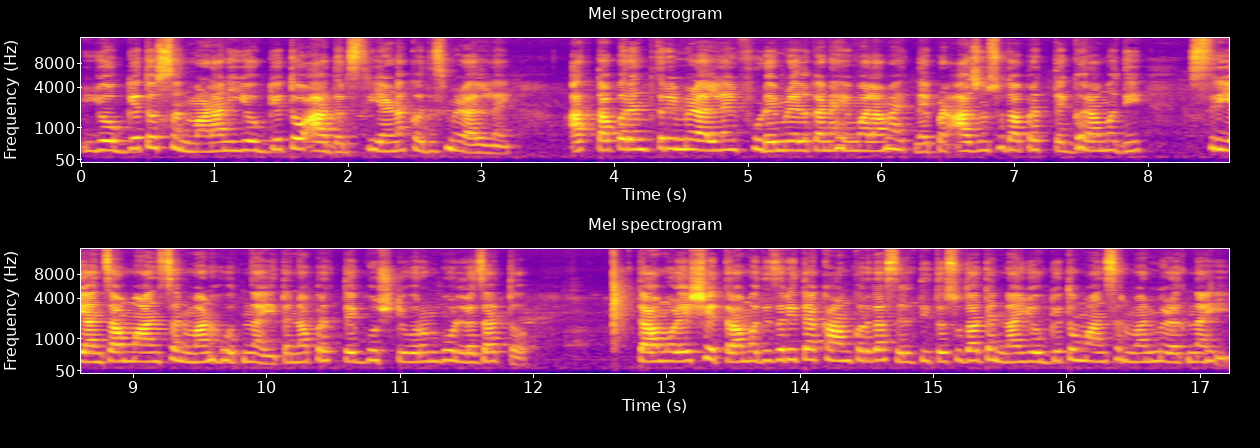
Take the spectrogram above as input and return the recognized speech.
योग्य तो सन्मान आणि योग्य तो आदर स्त्रियांना कधीच मिळाला नाही. आत्तापर्यंत तरी मिळालं नाही पुढे मिळेल का नाही मला माहीत नाही. पण अजूनसुद्धा प्रत्येक घरामध्ये स्त्रियांचा मान सन्मान होत नाही त्यांना प्रत्येक गोष्टीवरून बोललं जातं. त्यामुळे क्षेत्रामध्ये जरी त्या काम करत असेल तिथंसुद्धा त्यांना योग्य तो मान सन्मान मिळत नाही.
